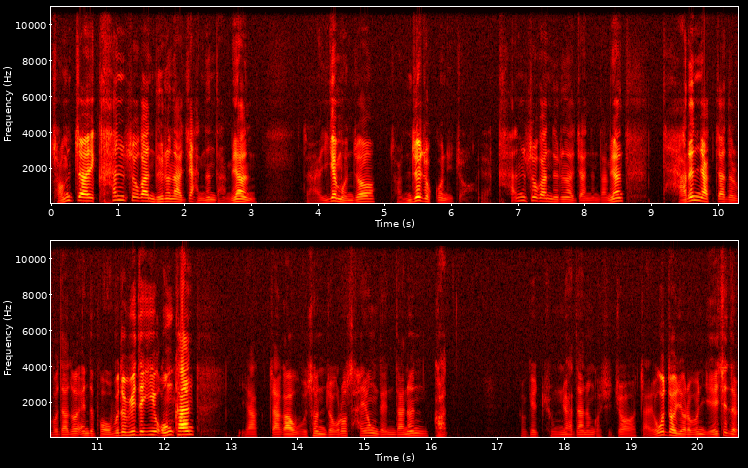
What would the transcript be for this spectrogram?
점자의 칸수가 늘어나지 않는다면 자, 이게 먼저 전제 조건이죠. 예, 칸수가 늘어나지 않는다면 다른 약자들보다도 엔드포 오브 더 위드 이 온칸 약자가 우선적으로 사용된다는 것. 이게 중요하다는 것이죠. 자, 이것도 여러분 예시들.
